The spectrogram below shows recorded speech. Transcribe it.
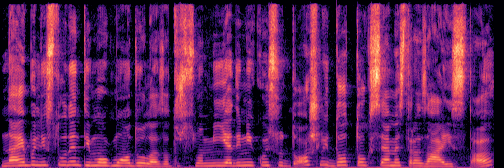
najbolji studenti mog modula, zato što smo mi jedini koji su došli do tog semestra zaista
